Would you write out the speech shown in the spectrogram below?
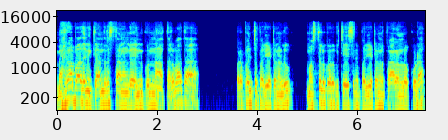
మెహరాబాద్ని కేంద్రస్థానంగా ఎన్నుకున్న తర్వాత ప్రపంచ పర్యటనలు మస్తుల కొరకు చేసిన పర్యటనల కాలంలో కూడా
